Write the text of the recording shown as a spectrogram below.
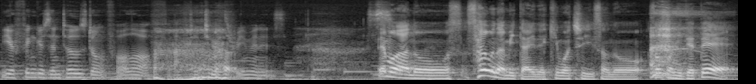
Your fingers and toes don't fall off after two or three minutes. でもあのサウナみたいで気持ちいい。その外に出て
